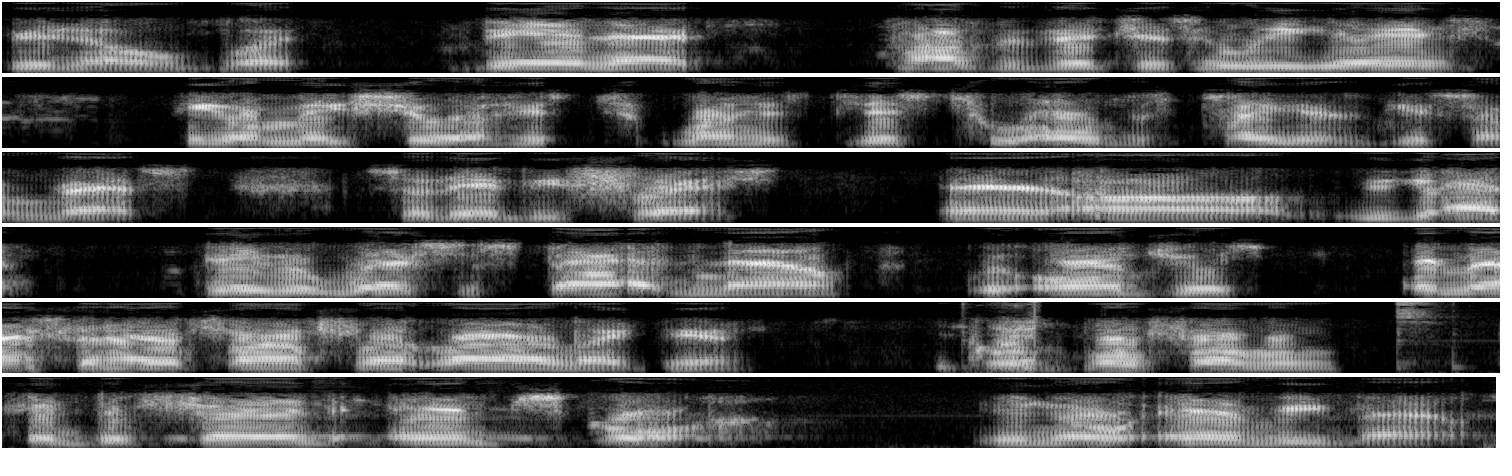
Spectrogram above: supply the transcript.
you know. But being that Popovich is who he is, he gonna make sure his one of his his two oldest players get some rest, so they'll be fresh. And um, you got David West is starting now with Aldridge. Hey man, that's a hell of a fine front line right there, because both of them can defend and score, you know, and rebound.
